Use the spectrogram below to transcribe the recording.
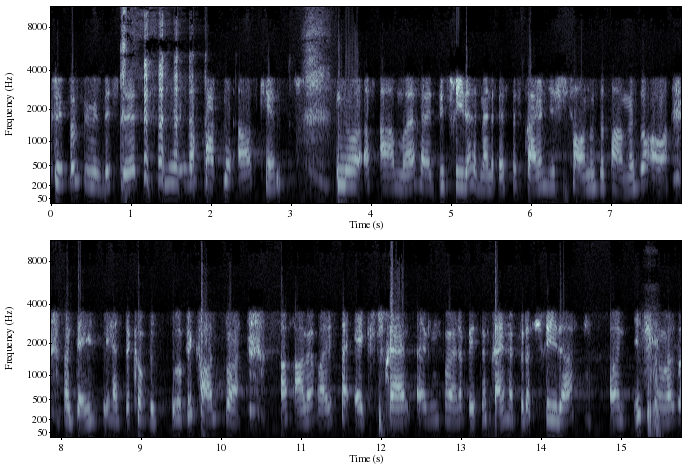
Stripper für mich bestellt und ich überhaupt nicht auskennt. Nur auf einmal halt die Frieda, halt meine beste Freundin, die schauen uns auf einmal so an und denken, die heißt, der kommt jetzt urbekannt vor. Auf einmal war ich der Ex-Freund ähm, von meiner besten Freundin halt für das Frieda und ich war so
